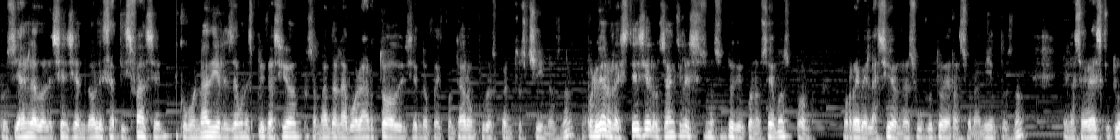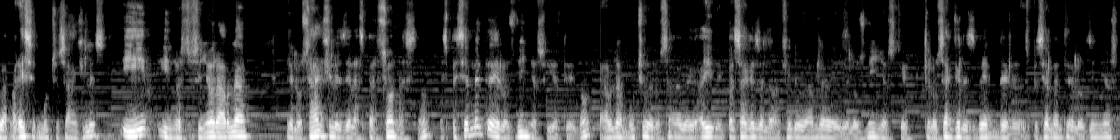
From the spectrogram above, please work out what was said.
pues ya en la adolescencia no les satisfacen, como nadie les da una explicación, pues se mandan a volar todo diciendo que contaron puros cuentos chinos, ¿no? Primero, la existencia de los ángeles es un asunto que conocemos por revelación, no es un fruto de razonamientos, ¿no? En la Sagrada Escritura aparecen muchos ángeles y, y nuestro Señor habla de los ángeles de las personas, ¿no? especialmente de los niños, fíjate, ¿no? Habla mucho de los hay pasajes del Evangelio que habla de, los niños, que, que, los ángeles ven, especialmente de los niños,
